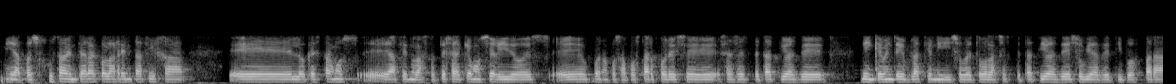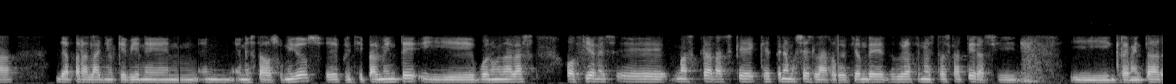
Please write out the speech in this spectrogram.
Mira pues justamente ahora con la renta fija eh, lo que estamos eh, haciendo, la estrategia que hemos seguido es eh, bueno pues apostar por ese, esas expectativas de, incremento de inflación y sobre todo las expectativas de subida de tipos para ya para el año que viene en, Estados Unidos principalmente. Y bueno una de las opciones más claras que, tenemos es la reducción de, duración de nuestras carteras y, incrementar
